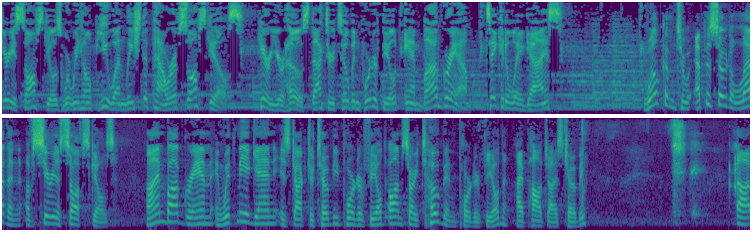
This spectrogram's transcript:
Serious Soft Skills, where we help you unleash the power of soft skills. Here are your hosts, Dr. Tobin Porterfield and Bob Graham. Take it away, guys. Welcome to episode 11 of Serious Soft Skills. I'm Bob Graham, and with me again is Dr. Toby Porterfield. Oh, I'm sorry, Tobin Porterfield. I apologize, Toby. Uh,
